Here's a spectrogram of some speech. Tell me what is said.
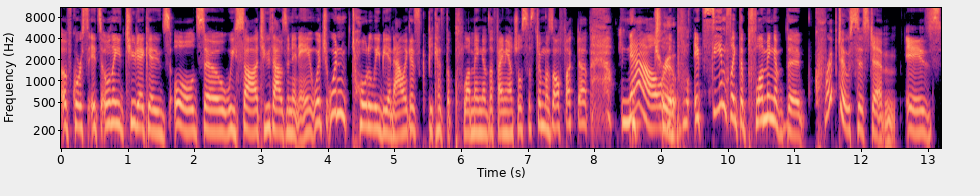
of course, it's only two decades old. So we saw 2008, which wouldn't totally be analogous because the plumbing of the financial system was all fucked up. Now, pl- it seems like the plumbing of the crypto system is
